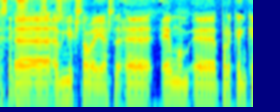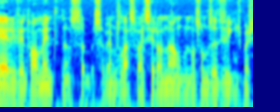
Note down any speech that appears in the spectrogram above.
Sempre uh, a minha questão é esta: uh, é uma, para quem quer, eventualmente, não sabemos lá se vai ser ou não, não somos adivinhos, mas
